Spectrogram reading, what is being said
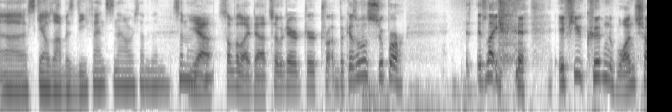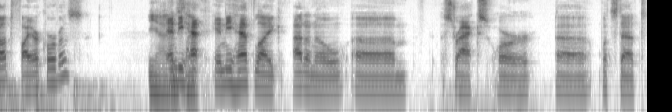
uh scales off his defense now or something. Something. Yeah, Like something like that. So they're they're try- because it was super. It's like if you couldn't one shot Fire Corvus, yeah. and he was had and he had like I don't know um Strax or uh, what's that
